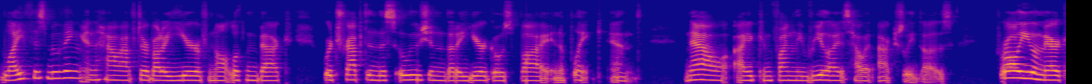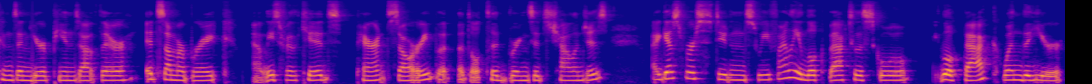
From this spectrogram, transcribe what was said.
life is moving and how after about a year of not looking back we're trapped in this illusion that a year goes by in a blink. And now i can finally realize how it actually does. For all you americans and europeans out there it's summer break at least for the kids parents sorry but adulthood brings its challenges. I guess for students we finally look back to the school look back when the year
